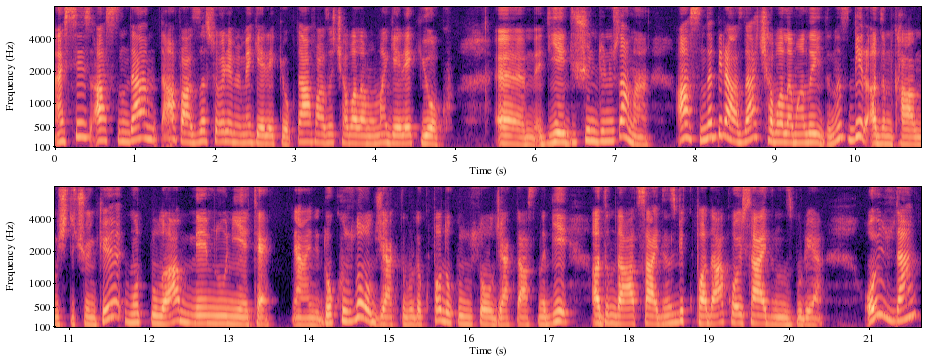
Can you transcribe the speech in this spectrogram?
Yani siz aslında daha fazla söylememe gerek yok, daha fazla çabalamama gerek yok e, diye düşündünüz ama aslında biraz daha çabalamalıydınız. Bir adım kalmıştı çünkü mutluluğa, memnuniyete. Yani dokuzlu olacaktı burada kupa dokuzlusu olacaktı aslında. Bir adım daha atsaydınız bir kupa daha koysaydınız buraya. O yüzden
